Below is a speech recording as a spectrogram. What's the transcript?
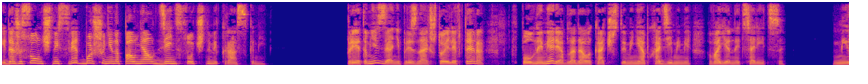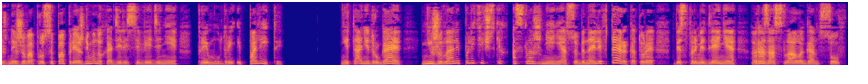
и даже солнечный свет больше не наполнял день сочными красками. При этом нельзя не признать, что Элефтера в полной мере обладала качествами, необходимыми военной царице. Мирные же вопросы по-прежнему находились в ведении премудрой Ипполиты. Ни та, ни другая не желали политических осложнений, особенно Элефтера, которая без промедления разослала гонцов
